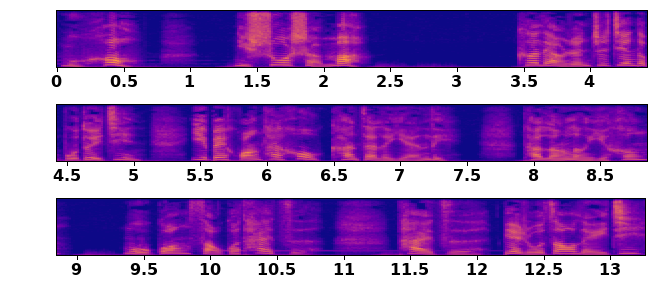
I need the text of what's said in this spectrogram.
母后，你说什么？”可两人之间的不对劲已被皇太后看在了眼里。她冷冷一哼，目光扫过太子，太子便如遭雷击，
